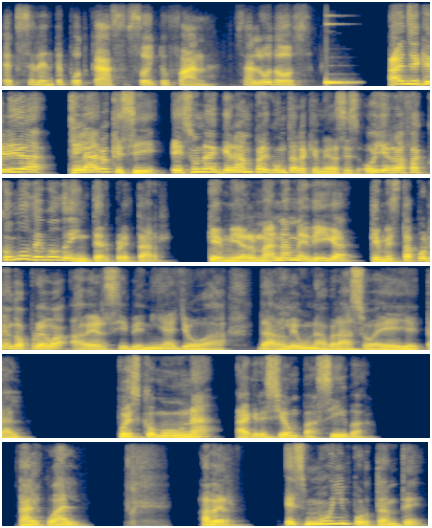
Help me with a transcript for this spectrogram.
excelente podcast. Soy tu fan. Saludos. Angie, querida, claro que sí. Es una gran pregunta la que me haces. Oye, Rafa, ¿cómo debo de interpretar que mi hermana me diga que me está poniendo a prueba a ver si venía yo a darle un abrazo a ella y tal? Pues como una agresión pasiva. Tal cual. A ver, es muy importante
